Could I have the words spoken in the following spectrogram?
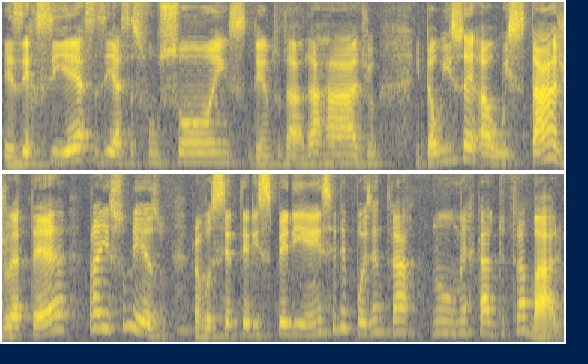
exerci essas e essas funções dentro da, da rádio. Então, isso é, o estágio é até para isso mesmo, para você ter experiência e depois entrar no mercado de trabalho.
